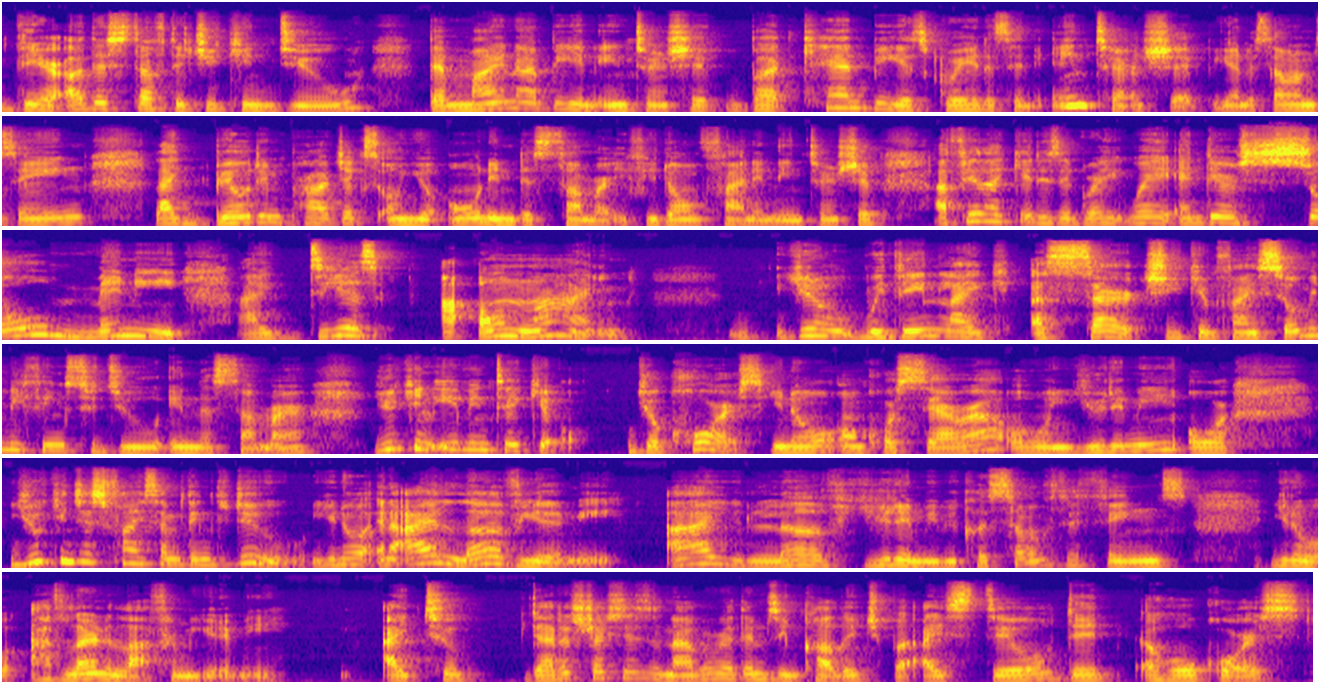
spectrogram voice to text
there are other stuff that you can do that might not be an internship but can be as great as an internship. You understand what i'm saying? Like building projects on your own in the summer if you don't find an internship. I feel like it is a great way and there's so many ideas uh, online you know within like a search you can find so many things to do in the summer. You can even take your your course you know on coursera or on udemy or you can just find something to do you know and i love udemy. I love udemy because some of the things you know i've learned a lot from udemy. I took data structures and algorithms in college but i still did a whole course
